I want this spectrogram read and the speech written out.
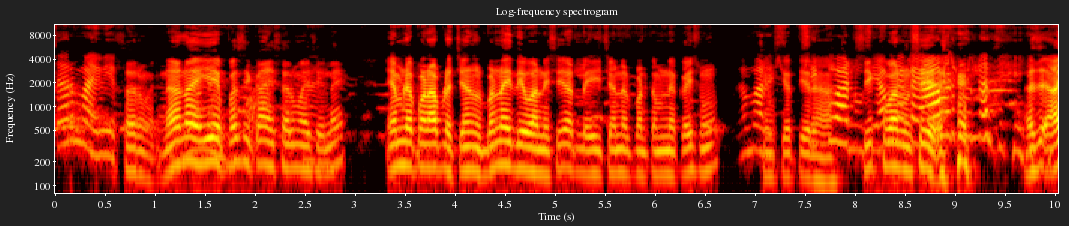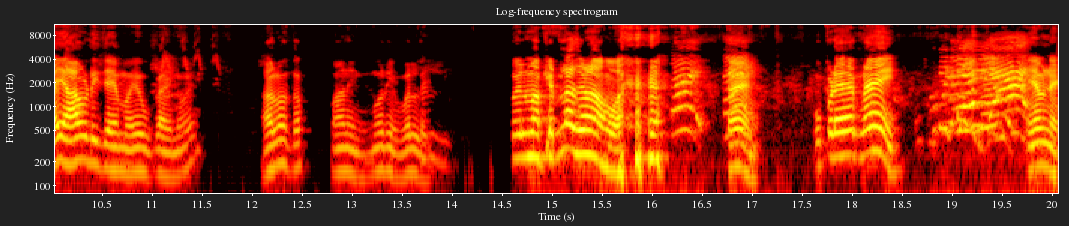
શરમાય શરમાય. ના ના એ પછી કાંઈ શરમાય છે નહીં. એમને પણ આપણે ચેનલ બનાવી દેવાની છે એટલે એ ચેનલ પણ તમને કહીશું. કે અત્યારે હા, શીખવાનું છે હજી આ આવડી જાય એમાં એવું કાંઈ ન હોય. હાલો તો પાણી મોરી ભલે કોઈલમાં કેટલા જણા હોય? ત્રણ ઉપડે એક નહીં? એમ ને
